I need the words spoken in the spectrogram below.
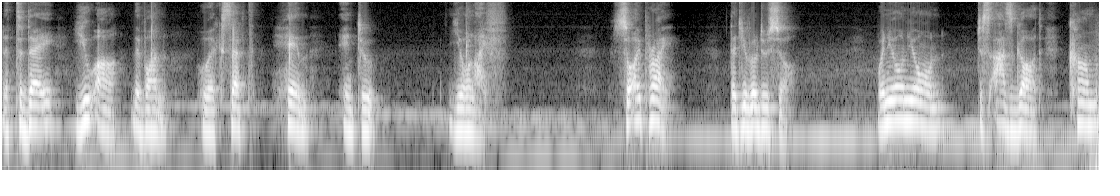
that today you are the one who accept Him into your life. So I pray that you will do so. When you're on your own, just ask God, come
